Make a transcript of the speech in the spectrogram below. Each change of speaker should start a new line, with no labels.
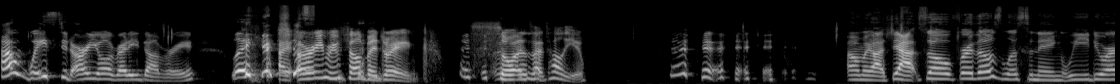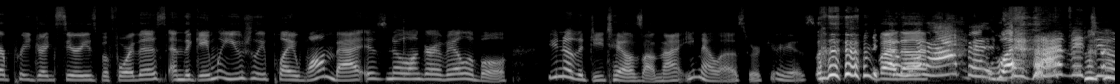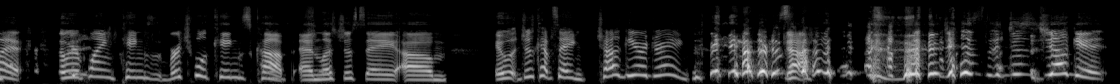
How wasted are you already, Domry? Like
I already refilled my drink. So what does that tell you?
oh my gosh. Yeah. So for those listening, we do our pre-drink series before this, and the game we usually play Wombat is no longer available. You know the details on that. Email us. We're curious. but
what uh, happened?
What happened to it? So we were playing King's virtual King's Cup, and let's just say um it just kept saying, "Chug your drink."
yeah,
just just chug it.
